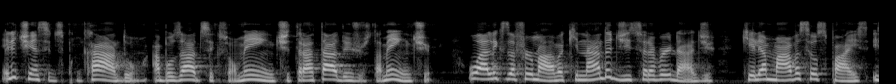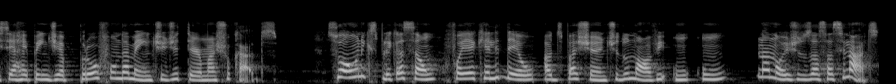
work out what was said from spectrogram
Ele tinha sido espancado, abusado sexualmente, tratado injustamente? O Alex afirmava que nada disso era verdade, que ele amava seus pais e se arrependia profundamente de ter machucados. Sua única explicação foi a que ele deu ao despachante do 911 na noite dos assassinatos,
